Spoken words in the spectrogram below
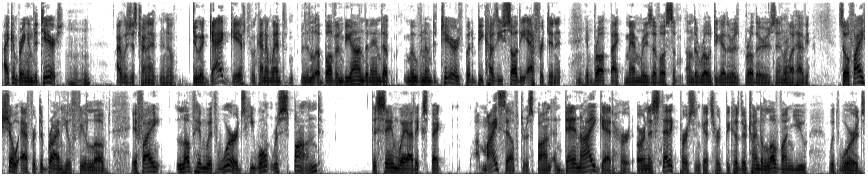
I can bring him to tears. Mm-hmm. I was just trying to, you know, do a gag gift. but kind of went a little above and beyond and ended up moving him to tears. But because he saw the effort in it, it brought back memories of us on the road together as brothers and what have you. So if I show effort to Brian, he'll feel loved. If I love him with words, he won't respond the same way I'd expect myself to respond, and then I get hurt, or an aesthetic person gets hurt because they're trying to love on you with words.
